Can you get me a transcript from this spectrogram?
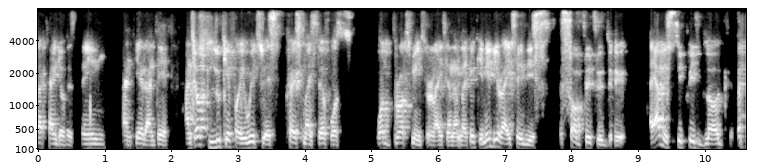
that kind of a thing, and here and there, and just looking for a way to express myself was what brought me into writing. I'm like, okay, maybe writing is something to do. I have a secret blog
